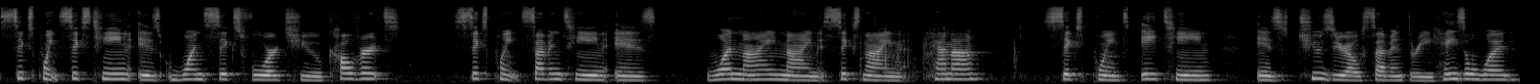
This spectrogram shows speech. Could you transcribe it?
6.16 is 1642 Calvert. 6.17 is 19969 Hannah. 6.18 is 2073 Hazelwood.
